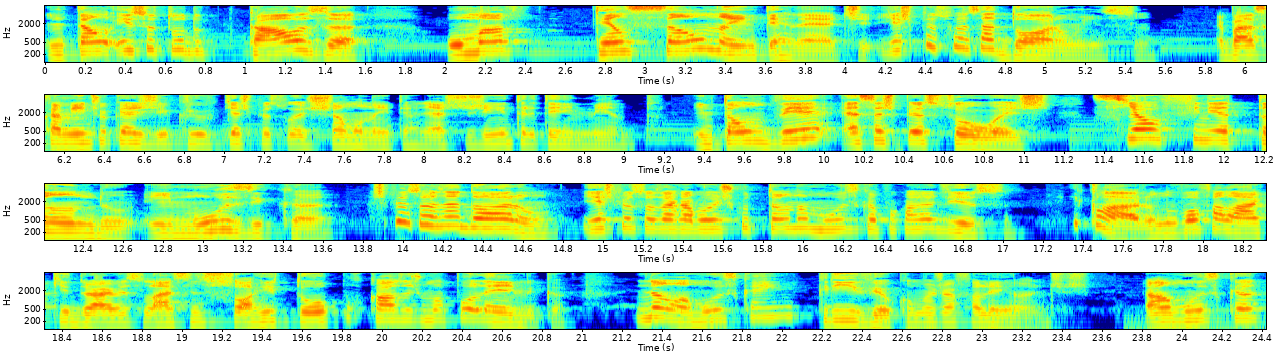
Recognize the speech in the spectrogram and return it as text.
Então isso tudo causa uma tensão na internet. E as pessoas adoram isso. É basicamente o que, as, o que as pessoas chamam na internet de entretenimento. Então, ver essas pessoas se alfinetando em música, as pessoas adoram. E as pessoas acabam escutando a música por causa disso. E claro, não vou falar que Driver's License só hitou por causa de uma polêmica. Não, a música é incrível, como eu já falei antes. É uma música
